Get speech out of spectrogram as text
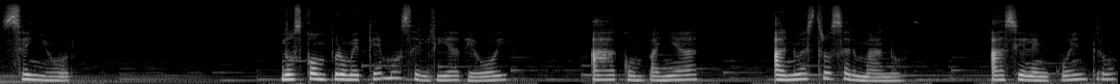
Señor, nos comprometemos el día de hoy a acompañar a nuestros hermanos hacia el encuentro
